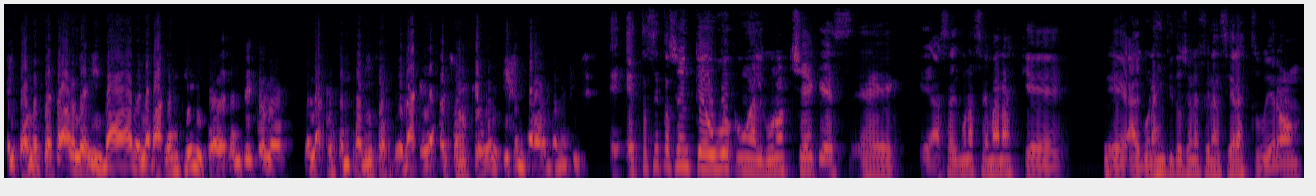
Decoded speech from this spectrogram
el fondo es estable y va, ¿verdad? va a cumplir y puede cumplir con los, los compromisos de aquellas personas que verifiquen para los beneficios. E, esta situación que hubo con algunos cheques eh, hace algunas semanas que eh, algunas instituciones financieras estuvieron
